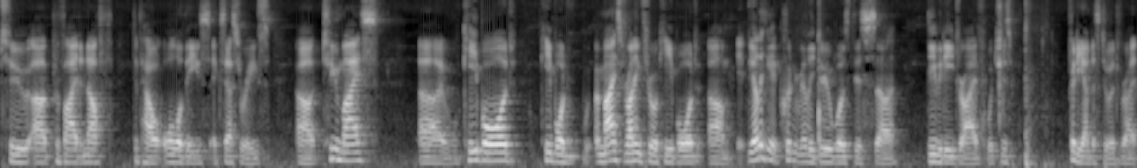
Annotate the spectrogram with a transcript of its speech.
to uh, provide enough to power all of these accessories. Uh, two mice, uh, keyboard, keyboard, mice running through a keyboard. Um, it, the other thing it couldn't really do was this DVD uh, drive, which is pretty understood, right?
